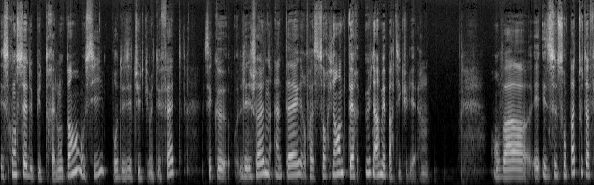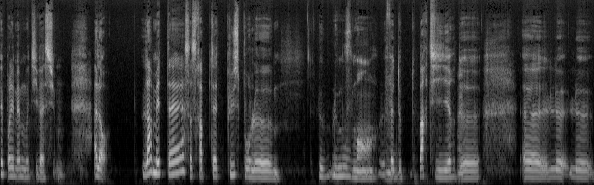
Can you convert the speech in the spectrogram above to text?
Et ce qu'on sait depuis très longtemps aussi, pour des études qui ont été faites, c'est que les jeunes intègrent, enfin, s'orientent vers une armée particulière. Mm. On va, et, ce ne sont pas tout à fait pour les mêmes motivations. Mm. Alors, l'armée de terre, ça sera peut-être plus pour le, le, mouvement, le mm. fait de, partir, de, euh, le,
